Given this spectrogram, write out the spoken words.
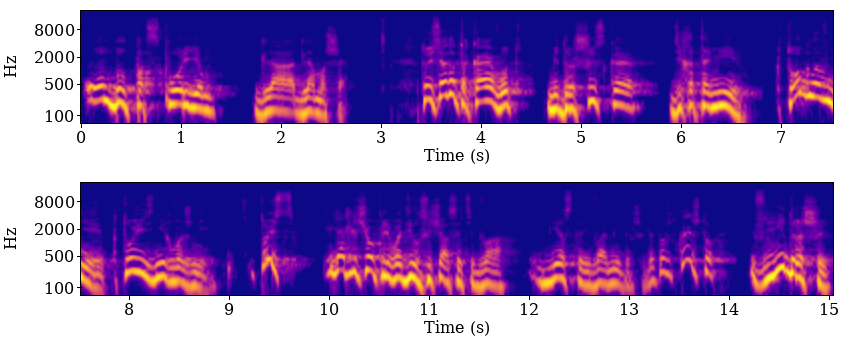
он был подспорьем для, для Маше. То есть это такая вот мидрашистская дихотомия. Кто главнее, кто из них важнее. То есть я для чего приводил сейчас эти два места и два мидраша? Для того, чтобы сказать, что в мидраше,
